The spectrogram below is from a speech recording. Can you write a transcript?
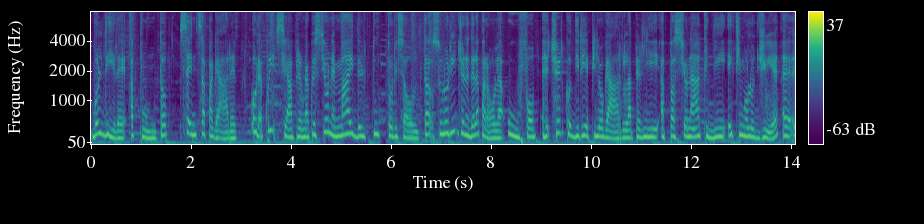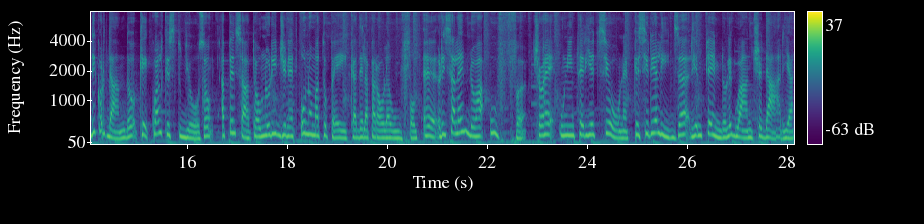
vuol dire appunto senza pagare. Ora qui si apre una questione mai del tutto risolta sull'origine della parola UFO. Eh, cerco di riepilogarla per gli appassionati di etimologie, eh, ricordando che qualche studioso ha pensato a un'origine onomatopeica della parola UFO, eh, risalendo a UF, cioè un'interiezione che si realizza riempiendo le guance d'aria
